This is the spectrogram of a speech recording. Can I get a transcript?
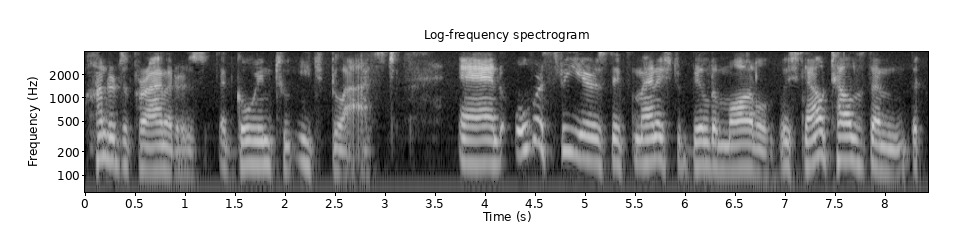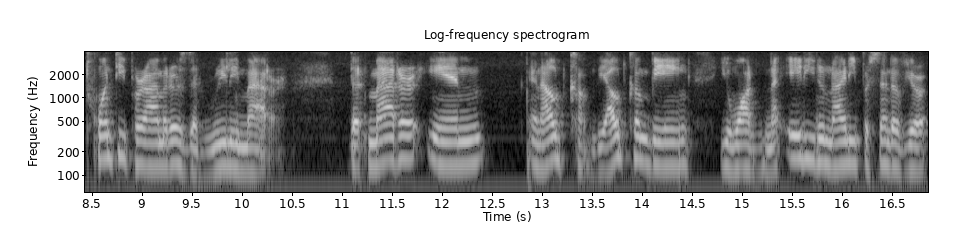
hundreds of parameters that go into each blast. And over three years, they've managed to build a model which now tells them the 20 parameters that really matter, that matter in an outcome. The outcome being you want 80 to 90% of your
